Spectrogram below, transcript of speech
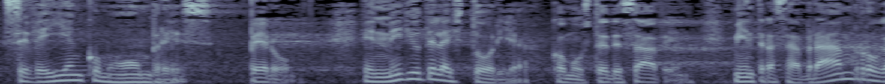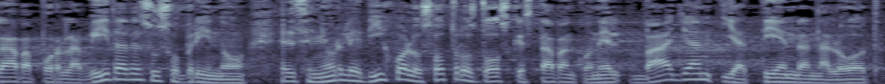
Se veían como hombres, pero en medio de la historia, como ustedes saben, mientras Abraham rogaba por la vida de su sobrino, el Señor le dijo a los otros dos que estaban con él, vayan y atiendan a Lot,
